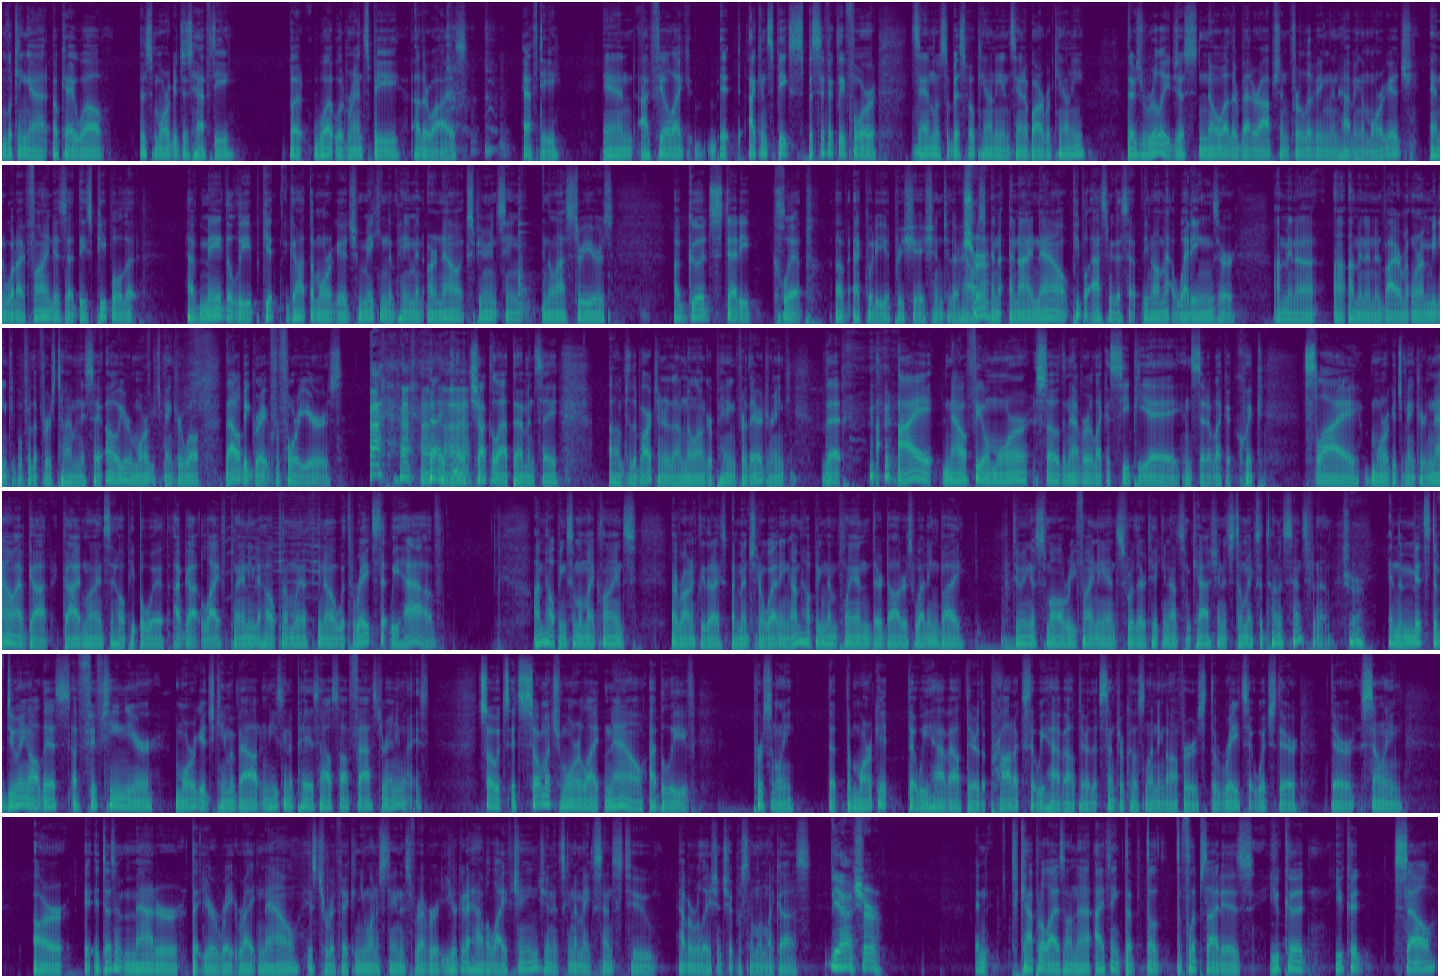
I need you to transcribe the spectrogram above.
looking at okay, well, this mortgage is hefty, but what would rents be otherwise? hefty. And I feel like it I can speak specifically for San Luis Obispo County and Santa Barbara County. There's really just no other better option for living than having a mortgage. And what I find is that these people that have made the leap, get got the mortgage, making the payment, are now experiencing in the last three years a good steady clip of equity appreciation to their house. Sure. And and I now people ask me this at you know I'm at weddings or I'm in a uh, I'm in an environment where I'm meeting people for the first time and they say, "Oh, you're a mortgage banker." Well, that'll be great for 4 years. I kind of chuckle at them and say um, to the bartender that I'm no longer paying for their drink that I, I now feel more so than ever like a CPA instead of like a quick sly mortgage banker. Now I've got guidelines to help people with. I've got life planning to help them with, you know, with rates that we have. I'm helping some of my clients ironically that I, I mentioned a wedding. I'm helping them plan their daughter's wedding by doing a small refinance where they're taking out some cash and it still makes a ton of sense for them sure. in the midst of doing all this, a 15 year mortgage came about and he's going to pay his house off faster anyways. So it's it's so much more like now, I believe, personally, that the market that we have out there, the products that we have out there that Central Coast Lending offers, the rates at which they're they're selling are it doesn't matter that your rate right now is terrific and you want to stay in this forever. You're going to have a life change and it's going to make sense to have a relationship with someone like us. Yeah, sure. And to capitalize on that, I think the the, the flip side is you could you could sell,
